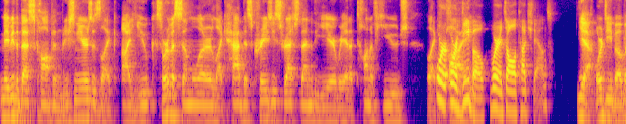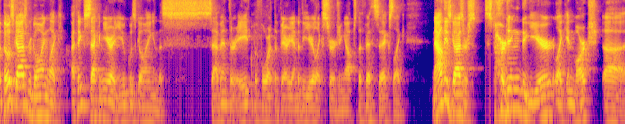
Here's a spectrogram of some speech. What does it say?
maybe the best comp in recent years is like Aiyuk, sort of a similar, like had this crazy stretch the end of the year where he had a ton of huge like or high... or Deebo where it's all touchdowns. Yeah, or Deebo, But those guys were going like I think second year Aiyuk was going in the seventh or eighth before at the very end of the year, like surging up to the fifth, sixth. Like now these guys are starting the year like in March uh,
